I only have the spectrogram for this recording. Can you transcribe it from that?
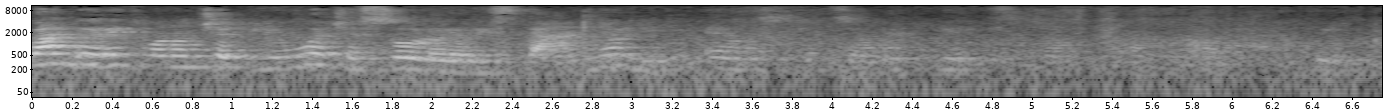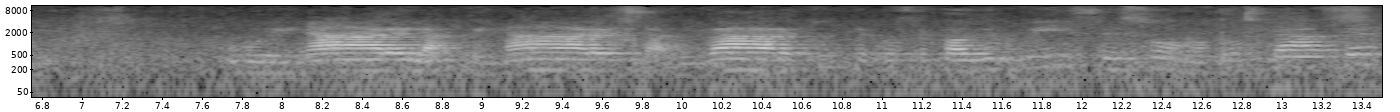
quando il ritmo non c'è più e c'è solo il ristagno, lì è una situazione di rischio Quindi urinare, lacrimare, salivare, tutte queste cose qui, se sono bloccate,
